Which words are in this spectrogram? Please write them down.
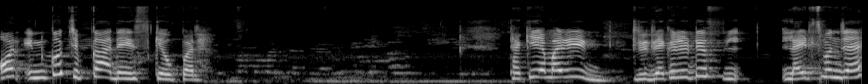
और इनको चिपका दें इसके ऊपर। ताकि हमारी डेकोरेटिव लाइट्स बन जाए।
